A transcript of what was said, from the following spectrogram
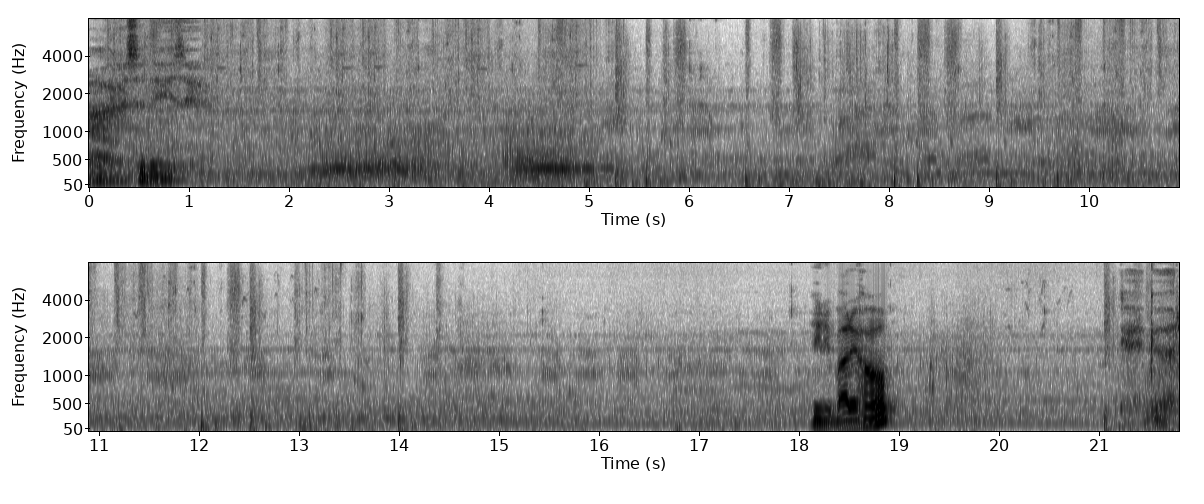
Nice and easy. Anybody home? Okay, good.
